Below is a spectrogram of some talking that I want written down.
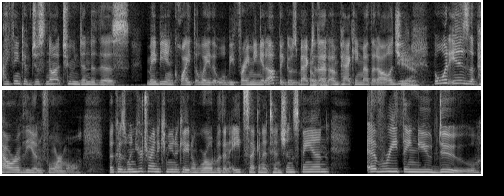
I think, have just not tuned into this maybe in quite the way that we'll be framing it up. It goes back to Okay. that unpacking methodology. Yeah. But what is the power of the informal? Because when you're trying to communicate in a world with an eight second attention span, everything you do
